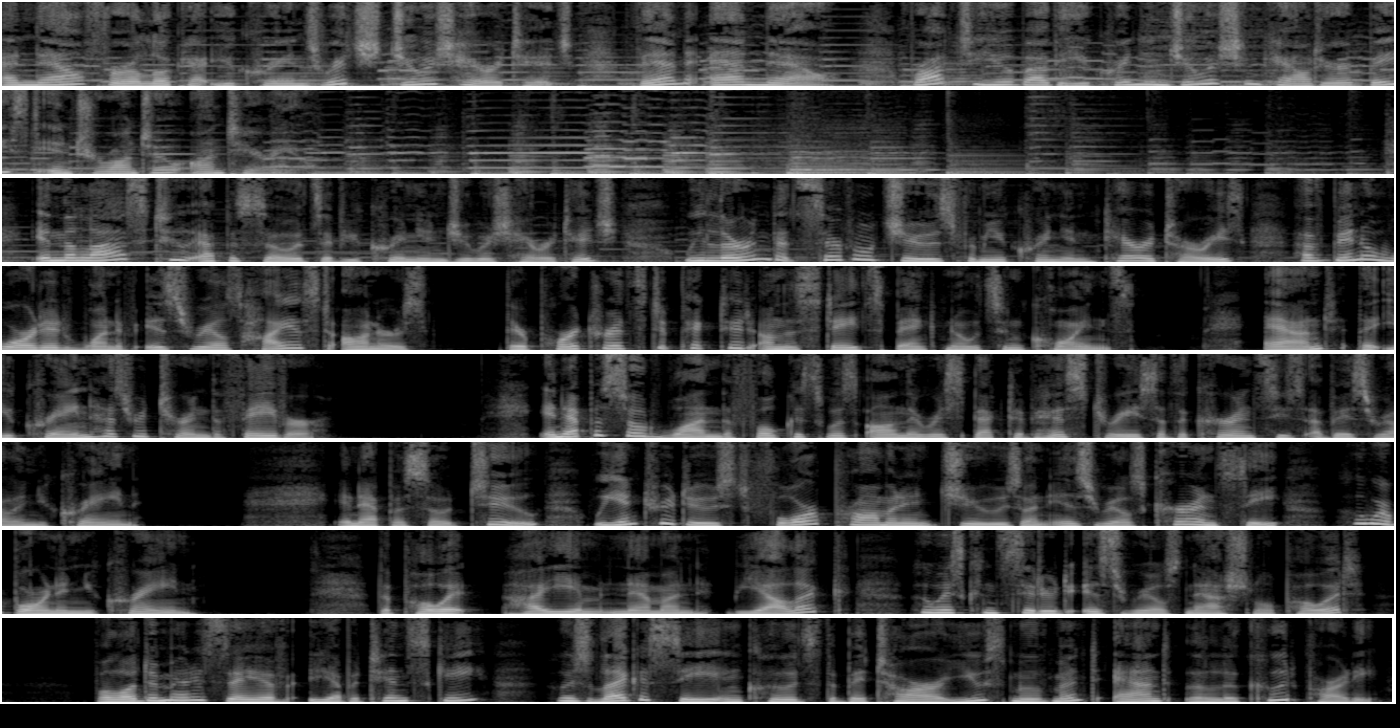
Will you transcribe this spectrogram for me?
And now for a look at Ukraine's rich Jewish heritage, then and now, brought to you by the Ukrainian Jewish Encounter based in Toronto, Ontario. In the last two episodes of Ukrainian Jewish Heritage, we learned that several Jews from Ukrainian territories have been awarded one of Israel's highest honors, their portraits depicted on the state's banknotes and coins, and that Ukraine has returned the favor. In episode 1, the focus was on the respective histories of the currencies of Israel and Ukraine. In episode 2, we introduced four prominent Jews on Israel's currency who were born in Ukraine. The poet Chaim Nahman Bialik, who is considered Israel's national poet, Volodymyr Ze'ev Jabotinsky, whose legacy includes the Betar youth movement and the Likud party,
